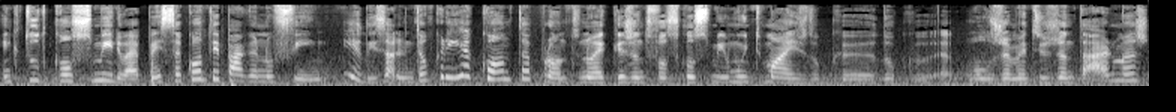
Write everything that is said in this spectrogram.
em que tudo consumir vai para essa conta e paga no fim. E eu disse: Olha, então queria conta, pronto, não é que a gente fosse consumir muito mais do que, do que o alojamento e o jantar, mas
